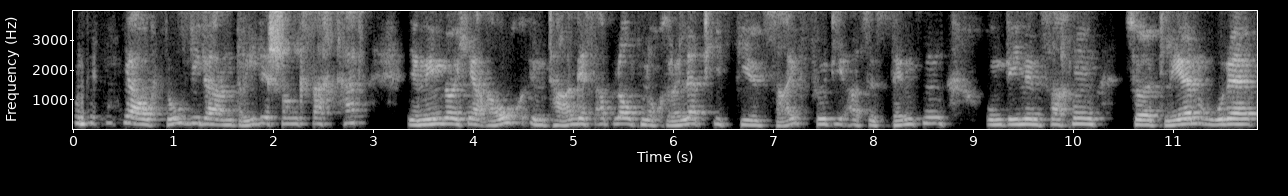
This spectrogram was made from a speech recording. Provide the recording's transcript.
und es ist ja auch so, wie der André das schon gesagt hat, ihr nehmt euch ja auch im Tagesablauf noch relativ viel Zeit für die Assistenten, um denen Sachen zu erklären oder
